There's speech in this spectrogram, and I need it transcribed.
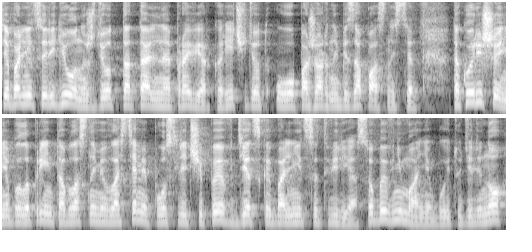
Все больницы региона ждет тотальная проверка. Речь идет о пожарной безопасности. Такое решение было принято областными властями после ЧП в детской больнице Твери. Особое внимание будет уделено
